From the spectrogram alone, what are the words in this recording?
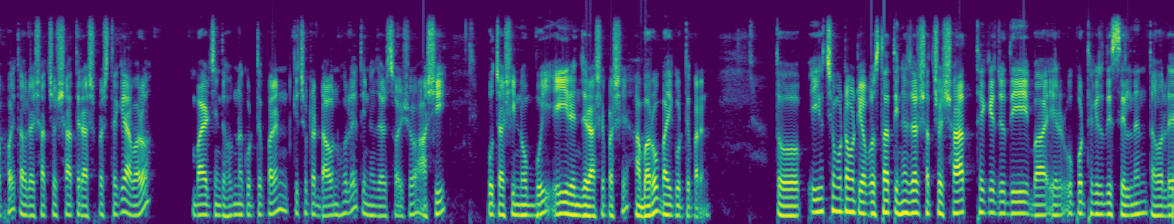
আপ হয়, তাহলে সাতশো সাতের আশপাশ থেকে আবারও বায়ের চিন্তাভাবনা করতে পারেন। কিছুটা ডাউন হলে তিন হাজার ছয়শো আশি, পঁচাশি নব্বই এই রেঞ্জের আশেপাশে আবারও বাই করতে পারেন। তো এই হচ্ছে মোটামুটি অবস্থা। তিন হাজার সাতশো সাত থেকে যদি বা এর উপর থেকে যদি সেল নেন, তাহলে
